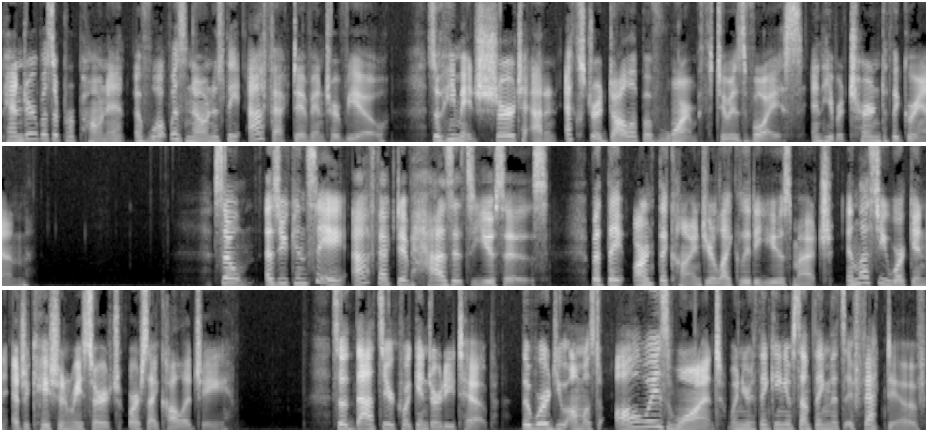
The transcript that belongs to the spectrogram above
Pender was a proponent of what was known as the affective interview, so he made sure to add an extra dollop of warmth to his voice, and he returned the grin. So, as you can see, affective has its uses but they aren't the kind you're likely to use much unless you work in education research or psychology. So that's your quick and dirty tip. The word you almost always want when you're thinking of something that's effective,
